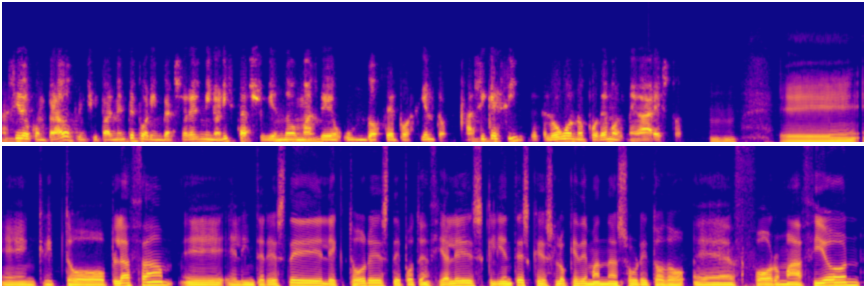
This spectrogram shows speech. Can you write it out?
ha sido comprado principalmente por inversores minoristas, subiendo más de un 12%. Así que sí, desde luego no podemos negar esto. Eh, en Criptoplaza, eh, el interés de lectores, de potenciales clientes, ¿qué es lo que demandan sobre todo? Eh, formación,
